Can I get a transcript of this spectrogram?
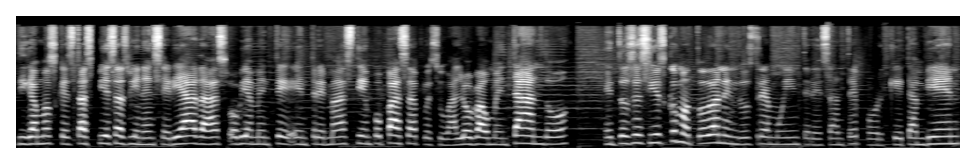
Digamos que estas piezas vienen seriadas, obviamente entre más tiempo pasa, pues su valor va aumentando. Entonces sí es como toda una industria muy interesante porque también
